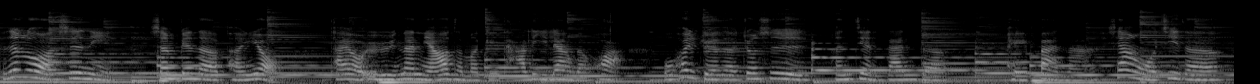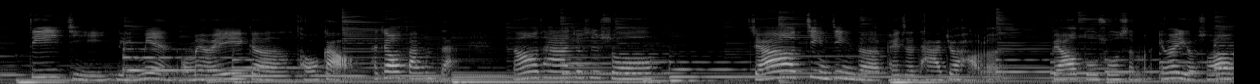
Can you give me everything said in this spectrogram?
可是如果是你身边的朋友，他有郁郁，那你要怎么给他力量的话，我会觉得就是很简单的陪伴啊。像我记得第一集里面，我们有一个投稿，他叫方仔。然后他就是说，只要静静的陪着他就好了，不要多说什么，因为有时候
